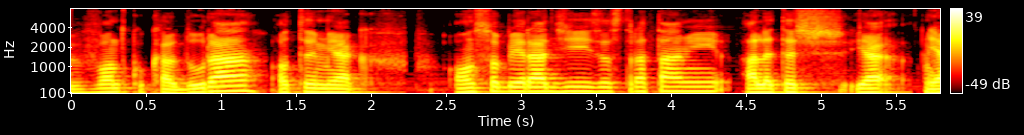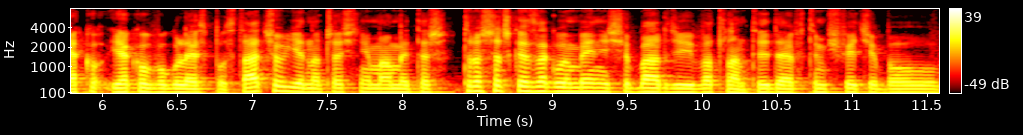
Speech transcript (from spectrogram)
w wątku Kaldura, o tym jak on sobie radzi ze stratami, ale też ja, jako, jako w ogóle jest postacią. Jednocześnie mamy też troszeczkę zagłębienie się bardziej w Atlantydę w tym świecie, bo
